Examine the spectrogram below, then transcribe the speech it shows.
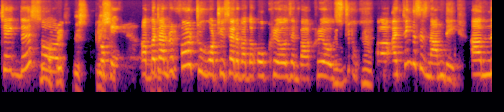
take this? Or? No, please, please, please. Okay, uh, but I'll refer to what you said about the Haut Creoles and Bas Creoles Mm, too. Uh, I think this is Namdi. Um,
